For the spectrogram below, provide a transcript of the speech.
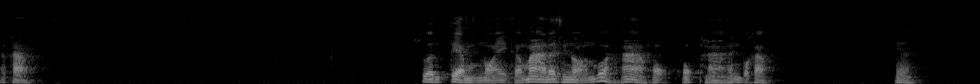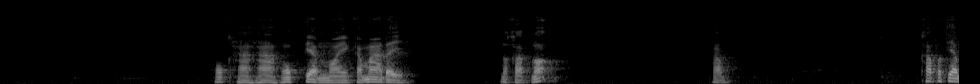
นะครับส่วนเต็มหน่อยก็มาได้พี่น้องบ่ห้าหกหกหาเห็นบ่ครับเนี่ยหกหาหาหกเต็มหน่อยก็มาได้ นะครับเนาะครับข้าพเจ้า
